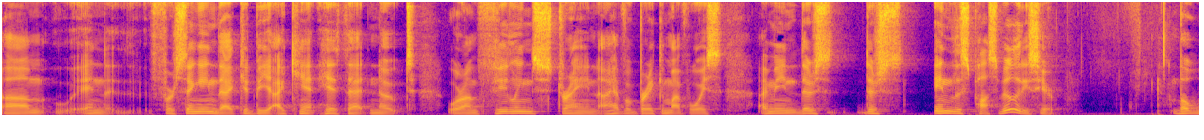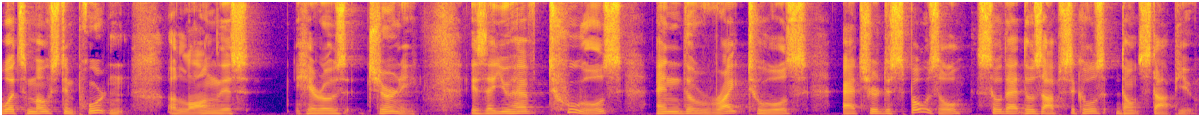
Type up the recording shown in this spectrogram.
Um, and for singing, that could be I can't hit that note, or I'm feeling strained. I have a break in my voice. I mean, there's there's endless possibilities here. But what's most important along this hero's journey is that you have tools and the right tools at your disposal so that those obstacles don't stop you.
